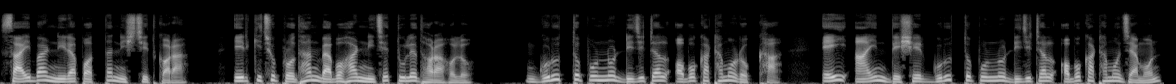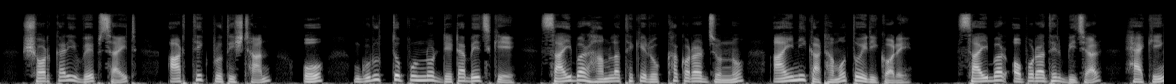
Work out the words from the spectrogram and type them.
সাইবার নিরাপত্তা নিশ্চিত করা। এর কিছু প্রধান ব্যবহার নিচে তুলে ধরা হল। গুরুত্বপূর্ণ ডিজিটাল অবকাঠামো রক্ষা এই আইন দেশের গুরুত্বপূর্ণ ডিজিটাল অবকাঠামো যেমন সরকারি ওয়েবসাইট, আর্থিক প্রতিষ্ঠান ও গুরুত্বপূর্ণ ডেটাবেজকে সাইবার হামলা থেকে রক্ষা করার জন্য আইনি কাঠামো তৈরি করে। সাইবার অপরাধের বিচার, হ্যাকিং,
